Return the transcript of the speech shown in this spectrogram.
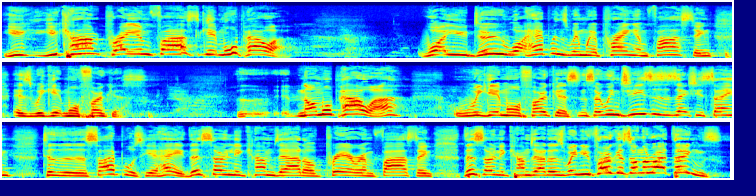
You, you can't pray and fast to get more power. What you do, what happens when we're praying and fasting is we get more focus. Not more power, we get more focus. And so when Jesus is actually saying to the disciples here, hey, this only comes out of prayer and fasting, this only comes out as when you focus on the right things.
